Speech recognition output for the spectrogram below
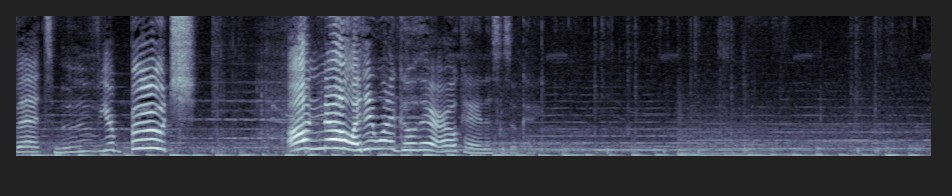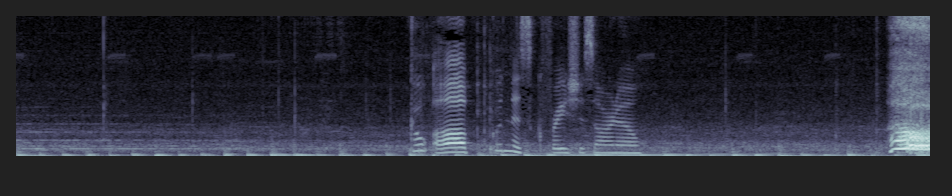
Move it. Move your booch! Oh no! I didn't want to go there. Okay, this is okay. Go up. Goodness gracious, Arno. Oh,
